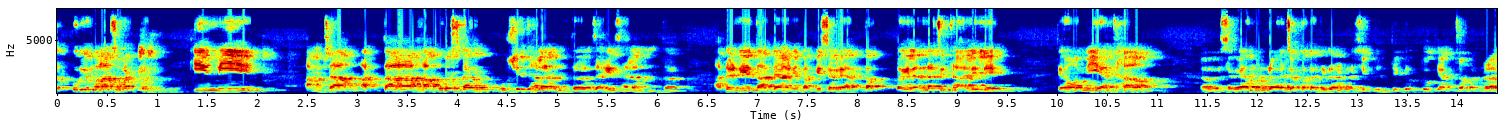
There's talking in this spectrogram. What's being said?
तत्पूर्वी मला असं वाटतं की मी आमचा आत्ता हा पुरस्कार घोषित झाल्यानंतर जाहीर झाल्यानंतर आदरणीय तात्या आणि बाकी सगळे आत्ता पहिल्यांदाच इथं आलेले आहेत. तेव्हा मी आता सगळ्या मंडळाच्या पदाधिकाऱ्यांना अशी विनंती करतो की आमच्या मंडळा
